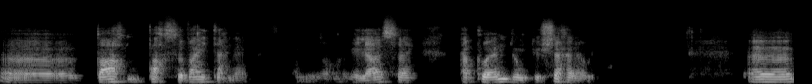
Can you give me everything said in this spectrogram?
euh, par, par ce vin éternel. Et là, c'est un poème donc, de Cher Alaoui. Euh,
